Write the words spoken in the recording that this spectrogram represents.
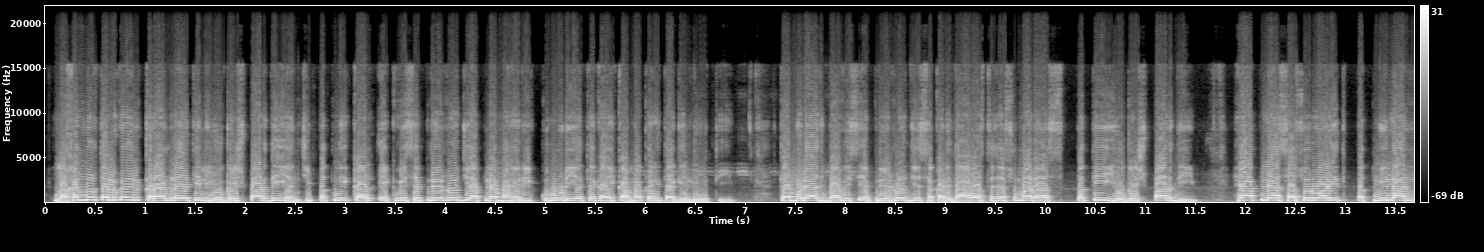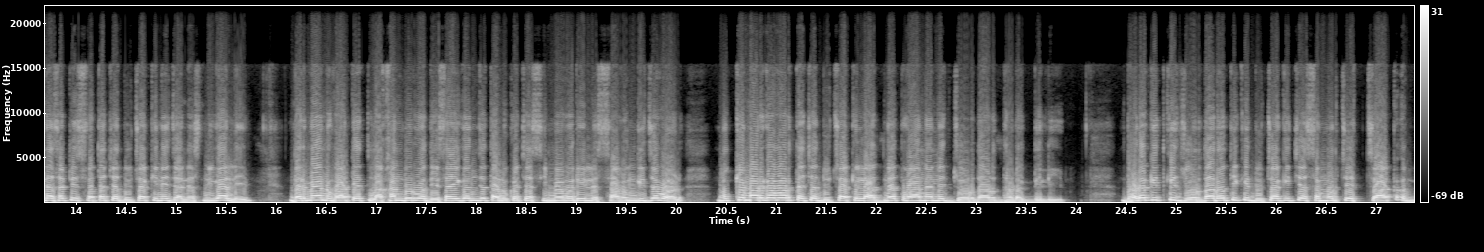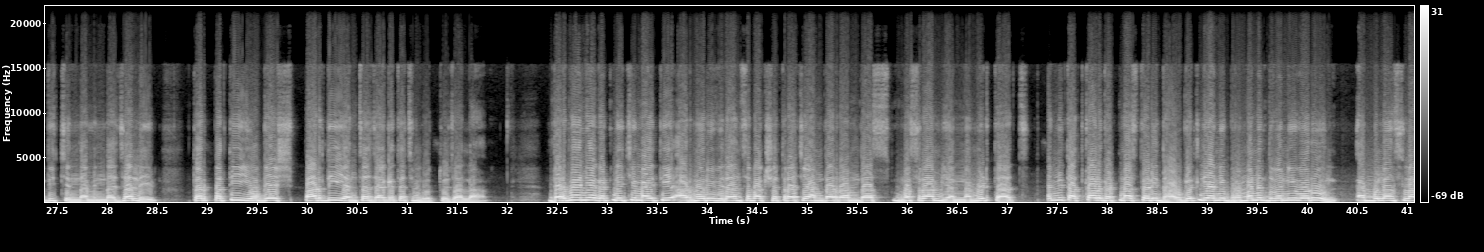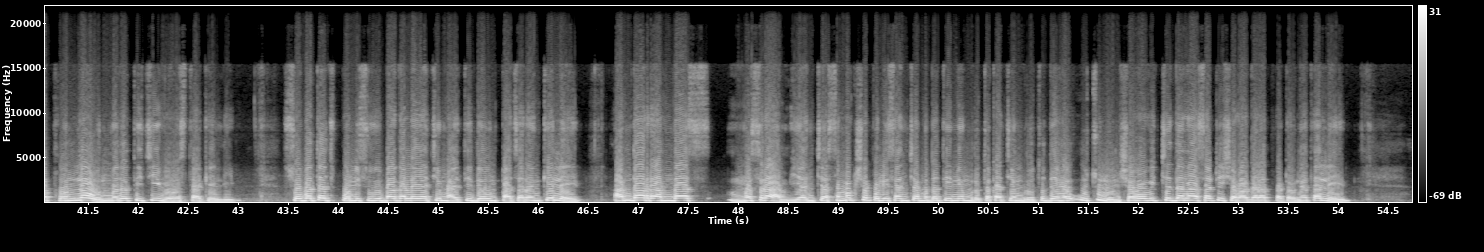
लाखांदूर तालुक्यातील करांडला येथील योगेश पारदी यांची पत्नी काल एकवीस एप्रिल रोजी आपल्या माहेरी कुरुड येथे काही कामाकरिता गेली होती. त्यामुळे आज बावीस एप्रिल रोजी सकाळी दहा वाजताच्या सुमारास पती योगेश पारधी हे आपल्या सासूरवाडीत पत्नीला आणण्यासाठी स्वतःच्या दुचाकीने जाण्यास निघाले. दरम्यान वाटेत लाखांदूर व देसाईगंज तालुक्याच्या सीमेवरील सावंगीजवळ मुख्य मार्गावर त्याच्या दुचाकीला अज्ञात वाहनाने जोरदार धडक दिली. धडक इतकी जोरदार होती की दुचाकीच्या समोरचे चाक अगदी चिंदामिंदा झाले तर पती योगेश पारदी यांचा जागेतच मृत्यू झाला. दरम्यान या घटनेची माहिती आरमोरी विधानसभा क्षेत्राचे आमदार रामदास मसराम यांना मिळताच. त्यांनी तात्काळ घटनास्थळी धाव घेतली आणि भ्रमणध्वनीवरून अँब्युलन्सला फोन लावून मदतीची व्यवस्था केली. सोबतच पोलीस विभागाला याची माहिती देऊन पाचारण केले. आमदार रामदास मसराम यांच्या समक्ष पोलिसांच्या मदतीने मृतकाचे मृतदेह उचलून शवविच्छेदनासाठी शवागारात पाठवण्यात आले.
